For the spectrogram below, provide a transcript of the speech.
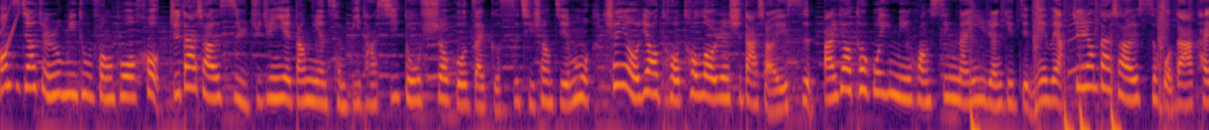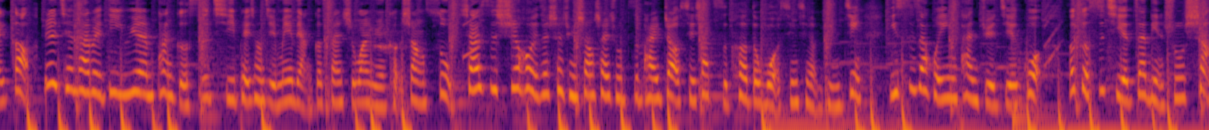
王子娇卷入迷途风波后，指大小 S 与鞠俊晔当年曾逼他吸毒，受狗仔葛思琪上节目，称有药头透露认识大小 S，把药透过一名黄姓男艺人给姐妹俩，这让大小 S 火大开告。日前台北地院判葛思琪赔偿姐妹两个三十万元，可上诉。小 S 事后也在社群上晒出自拍照，写下此刻的我心情很平静，疑似在回应判决结果。而葛思琪也在脸书上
